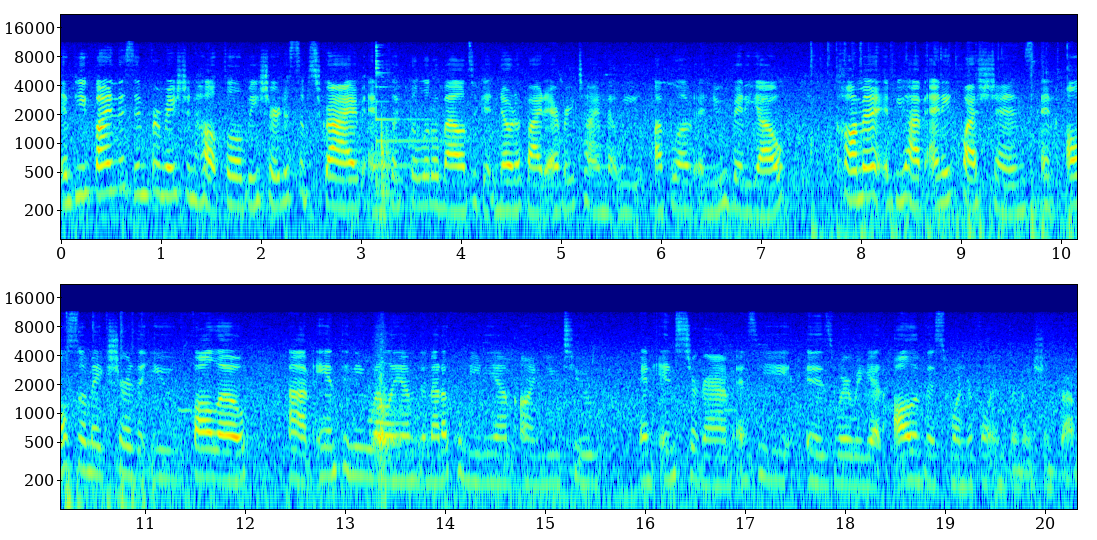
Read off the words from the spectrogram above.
If you find this information helpful, be sure to subscribe and click the little bell to get notified every time that we upload a new video comment if you have any questions, and also make sure that you follow um, Anthony William, the medical medium, on YouTube and Instagram, as he is where we get all of this wonderful information from.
